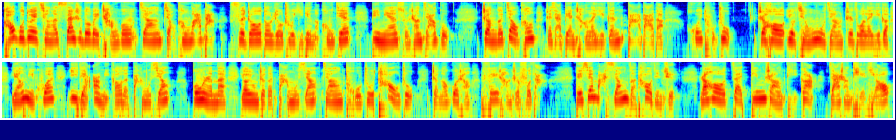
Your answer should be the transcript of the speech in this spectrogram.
考古队请了三十多位长工，将窖坑挖大，四周都留出一定的空间，避免损伤甲骨。整个窖坑这下变成了一根大大的灰土柱。之后又请木匠制作了一个两米宽、一点二米高的大木箱，工人们要用这个大木箱将土柱套住，整个过程非常之复杂，得先把箱子套进去，然后再钉上底盖，加上铁条，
